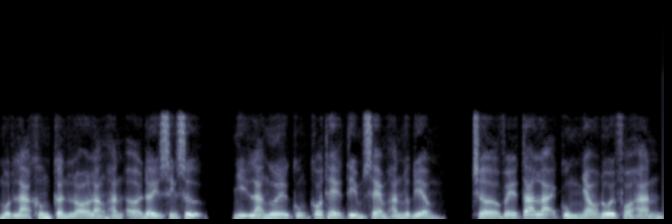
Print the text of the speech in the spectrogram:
một là không cần lo lắng hắn ở đây sinh sự, nhị là ngươi cũng có thể tìm xem hắn nhược điểm, trở về ta lại cùng nhau đối phó hắn.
